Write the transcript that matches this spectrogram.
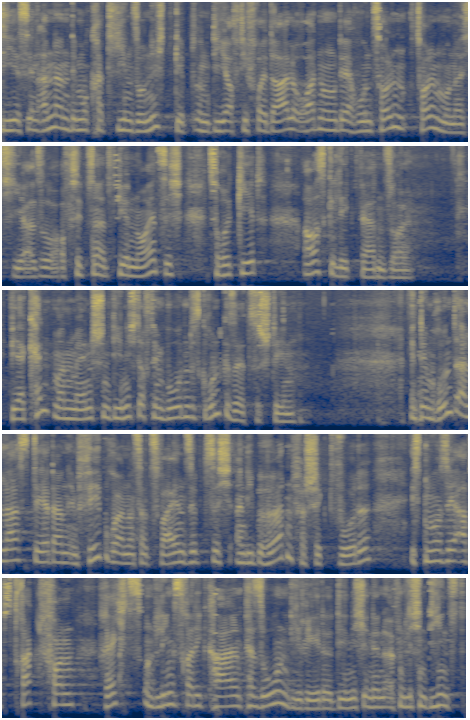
die es in anderen Demokratien so nicht gibt und die auf die feudale Ordnung der Hohenzollernmonarchie, also auf 1794 zurückgeht, ausgelegt werden soll. Wie erkennt man Menschen, die nicht auf dem Boden des Grundgesetzes stehen? In dem Runderlass, der dann im Februar 1972 an die Behörden verschickt wurde, ist nur sehr abstrakt von rechts- und linksradikalen Personen die Rede, die nicht in den öffentlichen Dienst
